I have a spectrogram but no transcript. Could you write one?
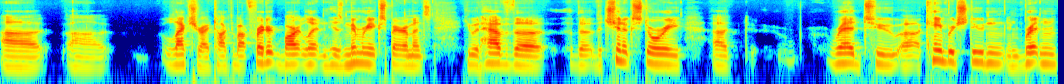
uh, uh, lecture. I talked about Frederick Bartlett and his memory experiments. He would have the the, the Chinook story uh, read to a Cambridge student in Britain,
